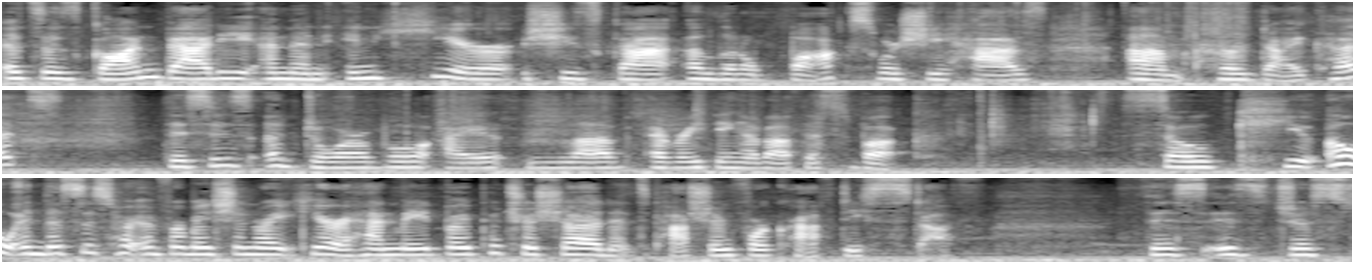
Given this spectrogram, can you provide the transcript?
It says Gone Batty. And then in here, she's got a little box where she has um, her die cuts. This is adorable. I love everything about this book. So cute. Oh, and this is her information right here. Handmade by Patricia and it's passion for crafty stuff. This is just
